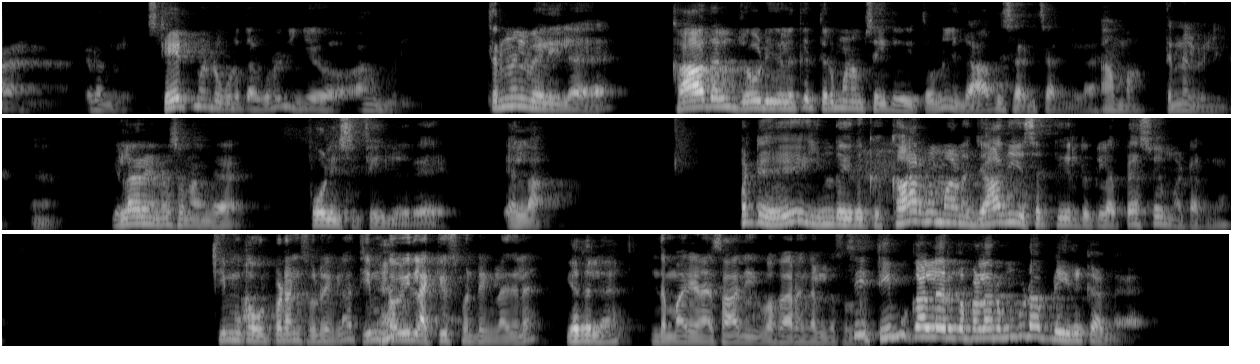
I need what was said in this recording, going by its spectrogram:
இடங்கள். ஸ்டேட்மெண்ட் கொடுத்தா கூட நீங்கள் வாங்க முடியும். திருநெல்வேலியில் காதல் ஜோடிகளுக்கு திருமணம் செய்து வைத்தோன்னு எங்கள் ஆஃபீஸ் அடிச்சாங்கல்ல? ஆமா திருநெல்வேலியில. எல்லாரும் என்ன சொன்னாங்க? போலீஸ் ஃபெயிலரு எல்லாம். பட்டு இந்த இதுக்கு காரணமான ஜாதிய சக்திகள் இருக்குல்ல பேசவே மாட்டாங்க திமுக உட்படன்னு சொல்றீங்களா? திமுகவில் அக்யூஸ் பண்றீங்களா இதுல? எதுல? இந்த மாதிரியான சாதி விவகாரங்கள்னு சரி சொல்றேன் திமுகவில் இருக்க பலரும் கூட அப்படி இருக்காங்க.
